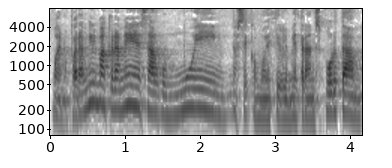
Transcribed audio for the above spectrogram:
Bueno, para mí el macramé es algo muy, no sé cómo decirle, me transporta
